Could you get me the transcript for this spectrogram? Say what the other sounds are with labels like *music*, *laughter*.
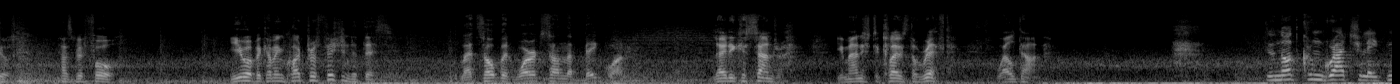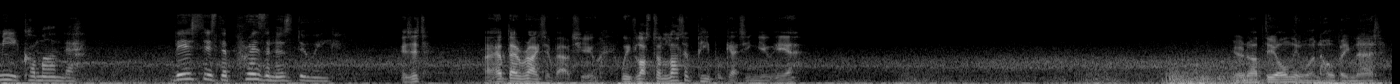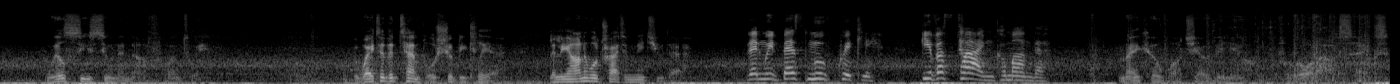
sealed, as before. You are becoming quite proficient at this. Let's hope it works on the big one. Lady Cassandra, you managed to close the rift. Well done. *sighs* Do not congratulate me, Commander. This is the prisoner's doing. Is it? I hope they're right about you. We've lost a lot of people getting you here. You're not the only one hoping that. We'll see soon enough, won't we? The way to the temple should be clear. Leliana will try to meet you there. Then we'd best move quickly. Give us time, Commander. Make her watch over you, for all our sakes.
